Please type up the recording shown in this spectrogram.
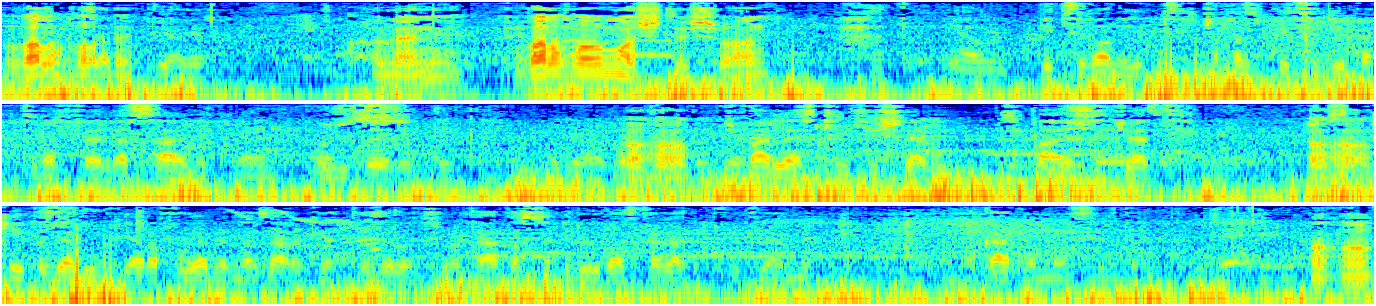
valahol, hogy mennyi? Valahol most is van. Hát ilyen pici van itt, csak az pici gépek tudnak fel, leszállni. Most Aha. Lesz Kingfisher, Spice Jet, Aha. 2000 rúpiára fog levenni az ára 2005-ről, tehát azt egy óra fel lehet itt lenni, akár honnan szinte. Aha.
